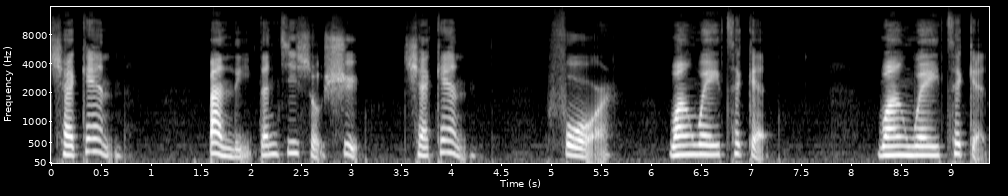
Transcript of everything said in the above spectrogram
check in, 办理登机手续 check in. Four, one way ticket, one way ticket,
